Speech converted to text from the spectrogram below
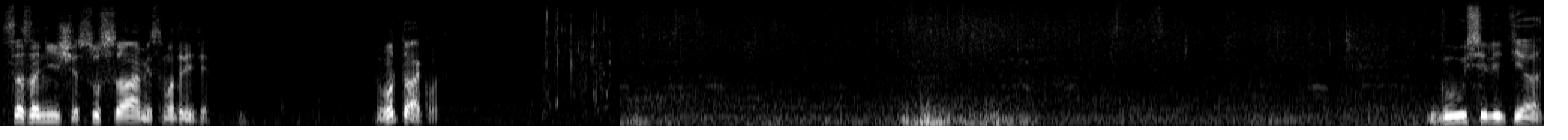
сазанище с усами, смотрите. Вот так вот. Гуси летят.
